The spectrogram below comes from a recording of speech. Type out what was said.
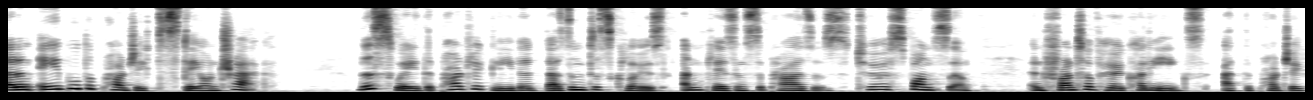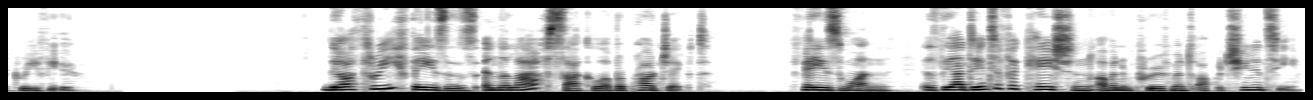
that enable the project to stay on track. This way, the project leader doesn't disclose unpleasant surprises to her sponsor in front of her colleagues at the project review. There are three phases in the life cycle of a project. Phase 1 is the identification of an improvement opportunity.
